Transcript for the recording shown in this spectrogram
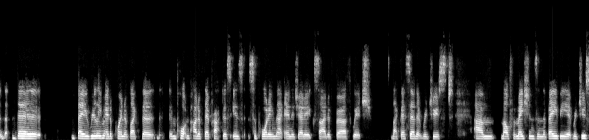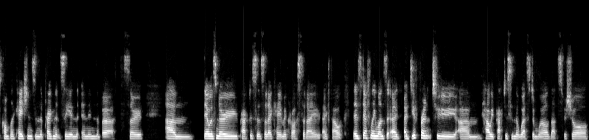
the they really made a point of like the, the, important part of their practice is supporting that energetic side of birth, which, like they said, it reduced um, malformations in the baby, it reduced complications in the pregnancy and, and in the birth. So um, there was no practices that I came across that I, I felt. There's definitely ones that are, are different to um, how we practice in the Western world, that's for sure,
